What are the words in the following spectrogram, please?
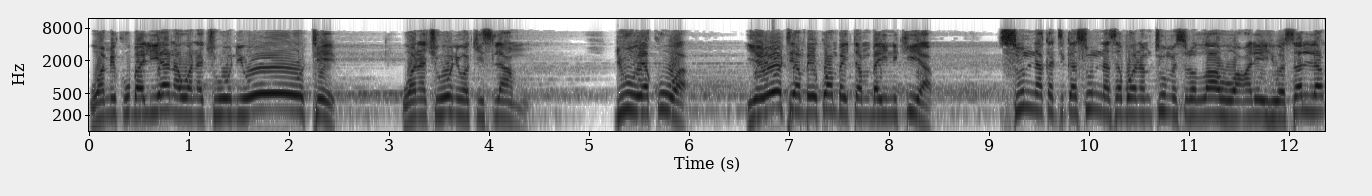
wamekubaliana wanachuoni wote wanachuoni wa Kiislamu juu ya kuwa yeyote ambaye kwamba itambainikia sunna katika sunna za bwana mtume sallallahu alayhi wasallam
